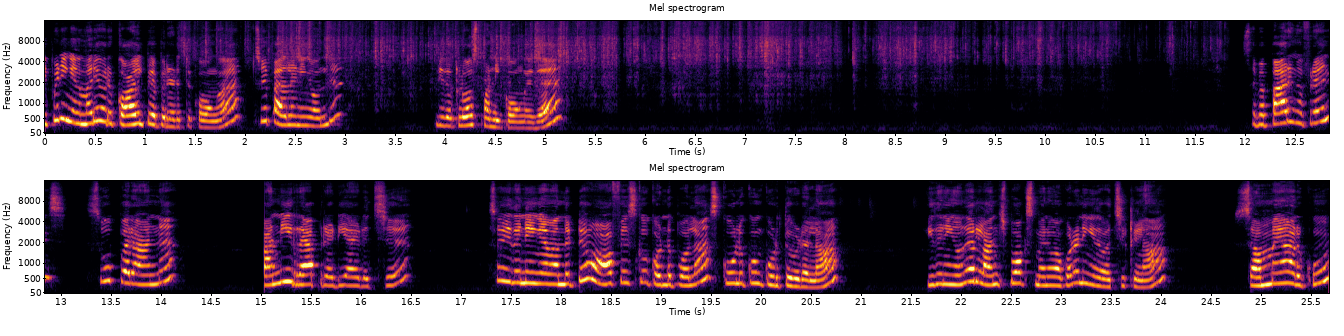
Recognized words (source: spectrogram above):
இப்போ நீங்கள் இந்த மாதிரி ஒரு காயில் பேப்பர் எடுத்துக்கோங்க. ஸோ இப்போ அதில் நீங்கள் வந்து இதை க்ளோஸ் பண்ணிக்கோங்க இதை. ஸோ இப்போ பாருங்கள் ஃப்ரெண்ட்ஸ் சூப்பரான பன்னீர் ரேப் ரெடி ஆகிடுச்சு ஸோ இதை நீங்கள் வந்துட்டு ஆஃபீஸ்க்கு கொண்டு போகலாம் ஸ்கூலுக்கும் கொடுத்து விடலாம். இது நீங்கள் வந்து லஞ்ச் பாக்ஸ் மெனுவாக கூட நீங்கள் இதை வச்சுக்கலாம். செம்மையாக இருக்கும்.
